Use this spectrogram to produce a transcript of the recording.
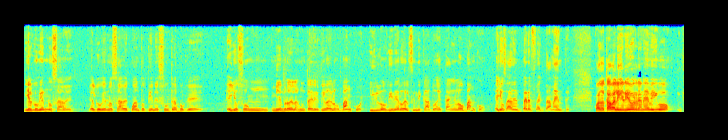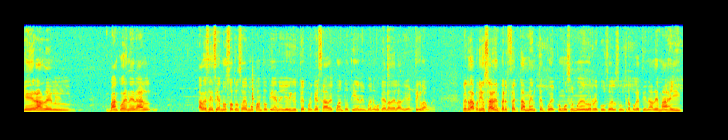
y el gobierno sabe, el gobierno sabe cuánto tiene Suntra porque ellos son miembros de la junta directiva de los bancos y los dineros del sindicato están en los bancos. Ellos saben perfectamente. Cuando estaba el ingeniero René Vivo, que era del Banco General, a veces decía, nosotros sabemos cuánto tiene. Yo digo, ¿usted por qué sabe cuánto tiene? Bueno, porque era de la directiva, pues. ¿verdad? Pero ellos saben perfectamente pues cómo se mueven los recursos del Suntra, porque tiene además ahí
